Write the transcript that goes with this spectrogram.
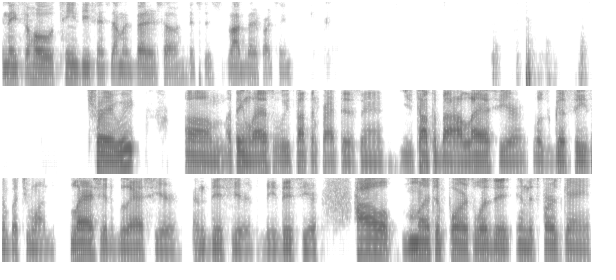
it makes the whole team defense that much better. So it's it's a lot better for our team. Trae, we um, I think last week we talked in practice, and you talked about how last year was a good season, but you want last year to be last year and this year to be this year. How much importance was it in this first game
